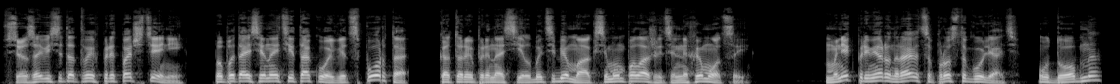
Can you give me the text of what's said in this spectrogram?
Все зависит от твоих предпочтений. Попытайся найти такой вид спорта, который приносил бы тебе максимум положительных эмоций. Мне, к примеру, нравится просто гулять. Удобно,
